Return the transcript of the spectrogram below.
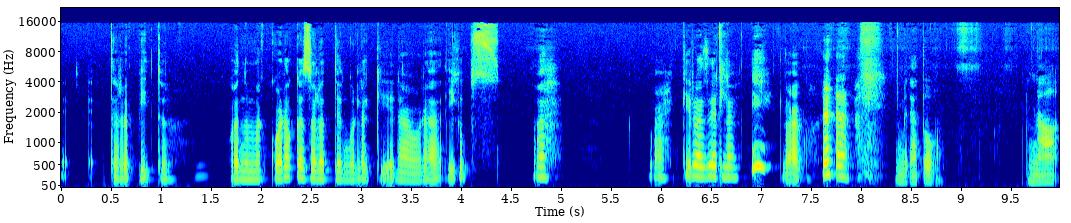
eh, te repito, cuando me acuerdo que solo tengo la aquí ahora, digo, pues, ah, quiero hacerla, y lo hago. me todo. ¿No?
